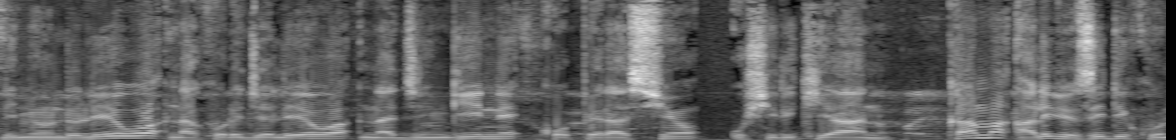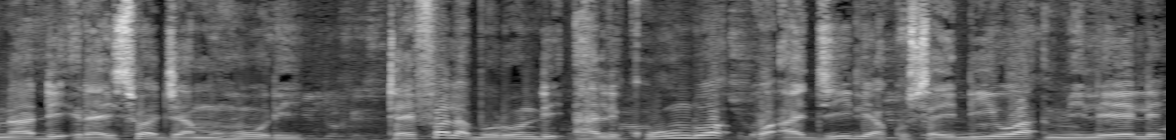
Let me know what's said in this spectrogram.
limeondolewa na kurejelewa na jingine cooperation ushirikiano. Kama alivyozidi kunadi rais wa jamhuri, taifa la Burundi halikuundwa kwa ajili ya kusaidiwa milele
